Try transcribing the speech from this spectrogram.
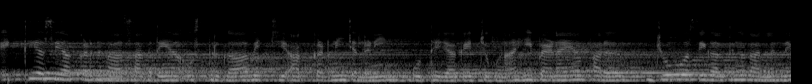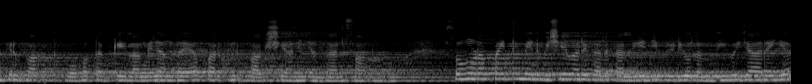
ਇੱਥੇ ਅਸੀਂ ਆਕੜ ਦਿਖਾ ਸਕਦੇ ਹਾਂ, ਉਸ ਦਰਗਾਹ ਵਿੱਚ ਆਕੜ ਨਹੀਂ ਚੱਲਣੀ, ਉੱਥੇ ਜਾ ਕੇ ਝੁਕਣਾ ਹੀ ਪੈਣਾ ਆ, ਪਰ ਜੋ ਅਸੀਂ ਗਲਤੀਆਂ ਕਰ ਲੈਂਦੇ, ਫਿਰ ਵਕਤ ਬਹੁਤ ਅੱਗੇ ਲੰਘ ਜਾਂਦਾ ਆ, ਪਰ ਫਿਰ ਬਖਸ਼ਿਆ ਨਹੀਂ ਜਾਂਦਾ ਇਨਸਾਨ ਨੂੰ। ਸੋ ਹੁਣ ਆਪਾਂ ਇੱਥੇ ਮੇਨ ਵਿਸ਼ੇ ਬਾਰੇ ਗੱਲ ਕਰ ਲਈਏ, ਜੀ ਵੀਡੀਓ ਲੰਬੀ ਹੋਈ ਜਾ ਰਹੀ ਆ।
